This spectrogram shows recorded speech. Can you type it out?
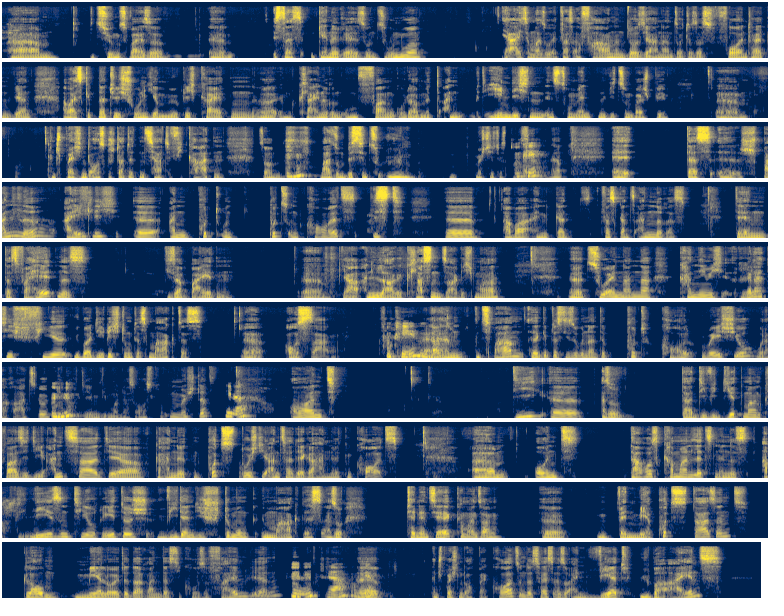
ähm, beziehungsweise äh, ist das generell so und so nur. Ja, ich sag mal, so etwas erfahrenen Börsianern sollte das vorenthalten werden. Aber es gibt natürlich schon hier Möglichkeiten äh, im kleineren Umfang oder mit, an, mit ähnlichen Instrumenten wie zum Beispiel ähm, entsprechend ausgestatteten Zertifikaten, so mhm. mal so ein bisschen zu üben, möchte ich das mal okay. sagen. Ne? Äh, das äh, Spannende eigentlich äh, an Put und Puts und Calls ist aber ein etwas ganz anderes. Denn das Verhältnis dieser beiden äh, ja, Anlageklassen, sage ich mal, äh, zueinander, kann nämlich relativ viel über die Richtung des Marktes äh, aussagen. Okay. Ähm, und zwar äh, gibt es die sogenannte Put-Call-Ratio oder Ratio, mhm. je nachdem, wie man das ausdrücken möchte. Ja. Und die, äh, also da dividiert man quasi die Anzahl der gehandelten Puts durch die Anzahl der gehandelten Calls. Ähm, und daraus kann man letzten Endes ablesen, theoretisch, wie denn die Stimmung im Markt ist. Also tendenziell kann man sagen, äh, wenn mehr Puts da sind, glauben mehr Leute daran, dass die Kurse fallen werden. Mhm, ja, okay. Äh, entsprechend auch bei Calls. Und das heißt also, ein Wert über eins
